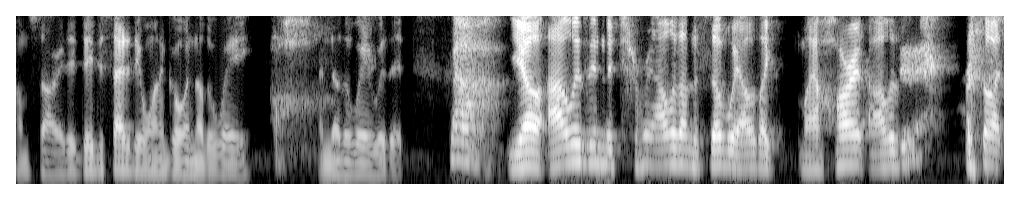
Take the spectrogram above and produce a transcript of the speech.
I'm sorry. They, they decided they want to go another way, oh. another way with it. Ah. Yo, I was in the train. I was on the subway. I was like, my heart. I was. I thought,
